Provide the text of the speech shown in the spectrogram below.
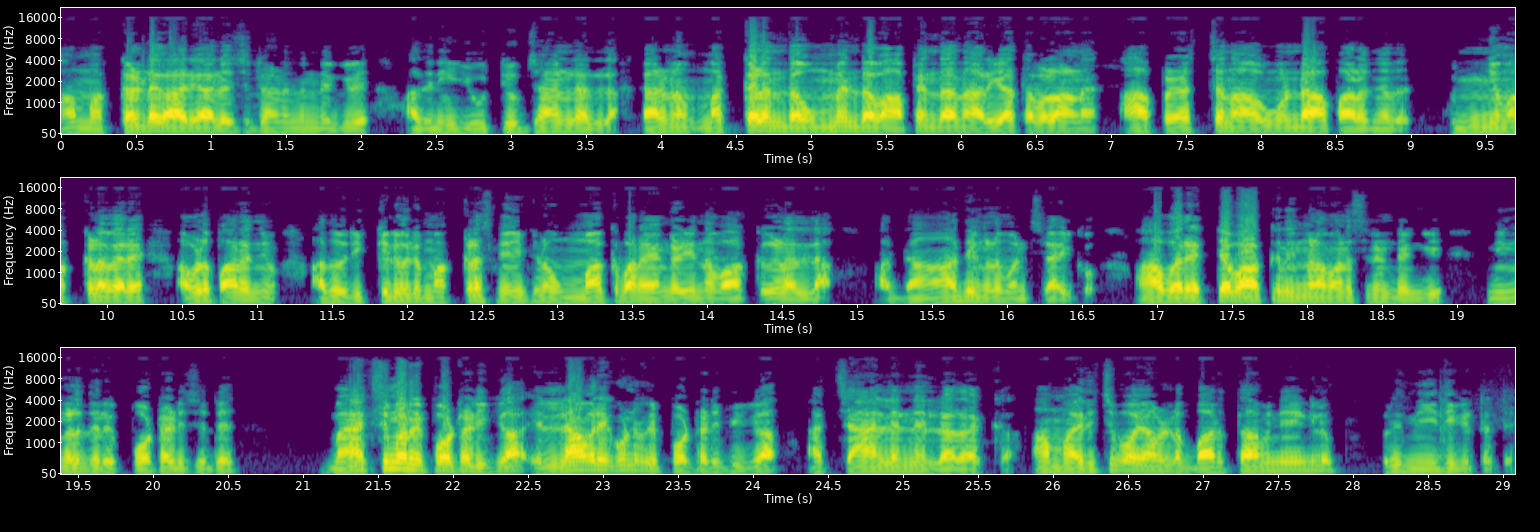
ആ മക്കളുടെ കാര്യം ആലോചിച്ചിട്ടാണെന്നുണ്ടെങ്കിൽ അതിന് യൂട്യൂബ് ചാനലല്ല കാരണം മക്കൾ എന്താ ഉമ്മ എന്താ വാപ്പ എന്താന്ന് അറിയാത്തവളാണ് ആ പിഴച്ച നാവും കൊണ്ട് ആ പറഞ്ഞത്. കുഞ്ഞു മക്കളെ വരെ അവൾ പറഞ്ഞു. അതൊരിക്കലും ഒരു മക്കളെ സ്നേഹിക്കണ ഉമ്മാക്ക് പറയാൻ കഴിയുന്ന വാക്കുകളല്ല. അതാദ്യം നിങ്ങൾ മനസ്സിലായിക്കോ. ആ ഒരൊറ്റ വാക്ക് നിങ്ങളെ മനസ്സിലുണ്ടെങ്കിൽ നിങ്ങൾ ഇത് റിപ്പോർട്ട് അടിച്ചിട്ട് മാക്സിമം റിപ്പോർട്ട് അടിക്കുക എല്ലാവരെയും കൊണ്ട് റിപ്പോർട്ട് അടിപ്പിക്കുക ആ ചാനൽ തന്നെ ഇല്ലാതാക്കുക. ആ മരിച്ചുപോയ അവളുടെ ഭർത്താവിനെങ്കിലും ഒരു നീതി കിട്ടട്ടെ.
